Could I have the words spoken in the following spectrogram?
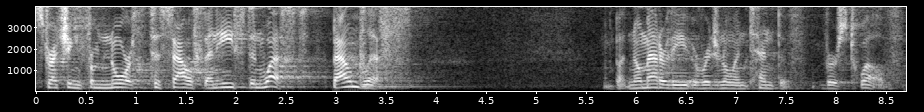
stretching from north to south and east and west, boundless. But no matter the original intent of verse 12,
